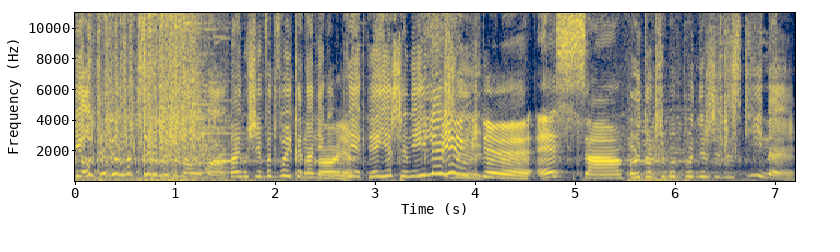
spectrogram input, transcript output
I on Teddy, on ma 4 mega mało ma. Dajmy się we dwójkę na niego, Spokojnie. pięknie, jeszcze mniej leży. Pięknie! Essa! Oj, tak żeby podnieść te skiny.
